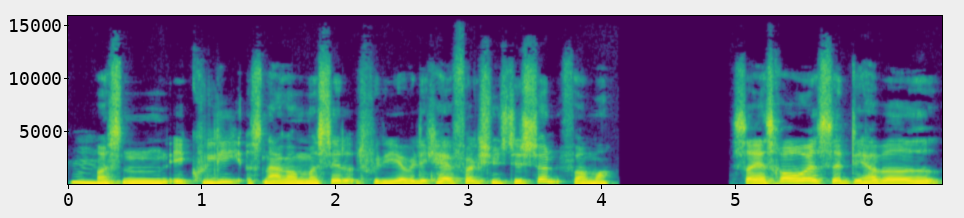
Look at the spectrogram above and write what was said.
Hmm. Og sådan ikke kunne lide at snakke om mig selv, fordi jeg vil ikke have, at folk synes, det er synd for mig. Så jeg tror også, at det har været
